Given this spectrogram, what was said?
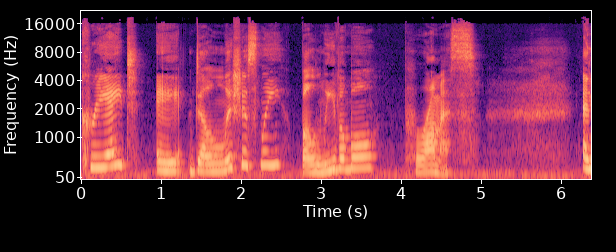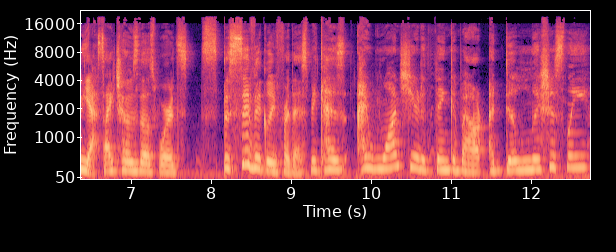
create a deliciously believable promise. And yes, I chose those words specifically for this because I want you to think about a deliciously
